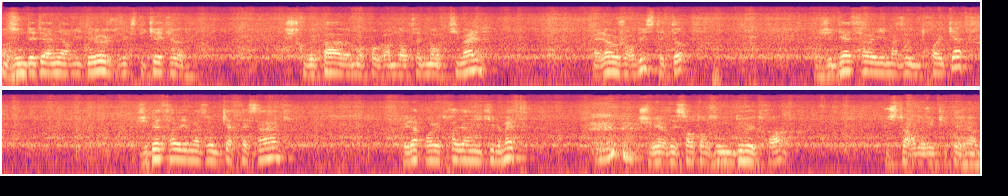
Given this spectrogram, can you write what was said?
Dans une des dernières vidéos, je vous expliquais que je trouvais pas euh, mon programme d'entraînement optimal. Mais là aujourd'hui c'était top. J'ai bien travaillé ma zone 3 et 4. J'ai bien travaillé ma zone 4 et 5. Et là pour les 3 derniers kilomètres, je vais redescendre en zone 2 et 3, histoire de récupérer un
